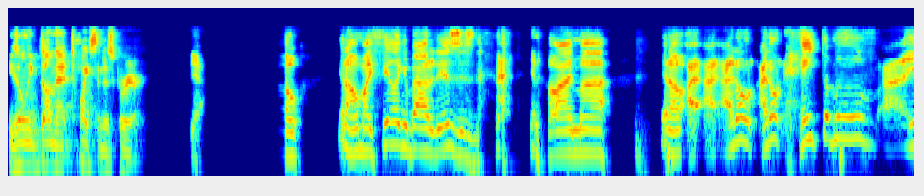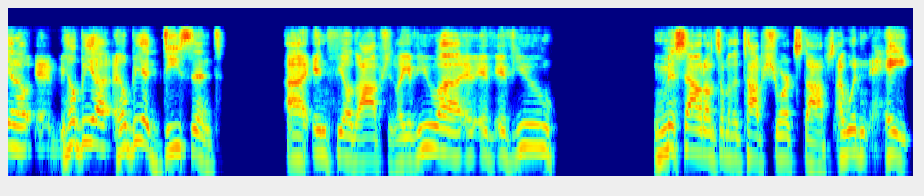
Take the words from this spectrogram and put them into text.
He's only done that twice in his career. Yeah. So, you know, my feeling about it is, is that you know, I'm, uh, you know, I, I, I don't, I don't hate the move. Uh, you know, eh, he'll be a, he'll be a decent uh, infield option. Like if you, uh, if if you miss out on some of the top shortstops. I wouldn't hate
